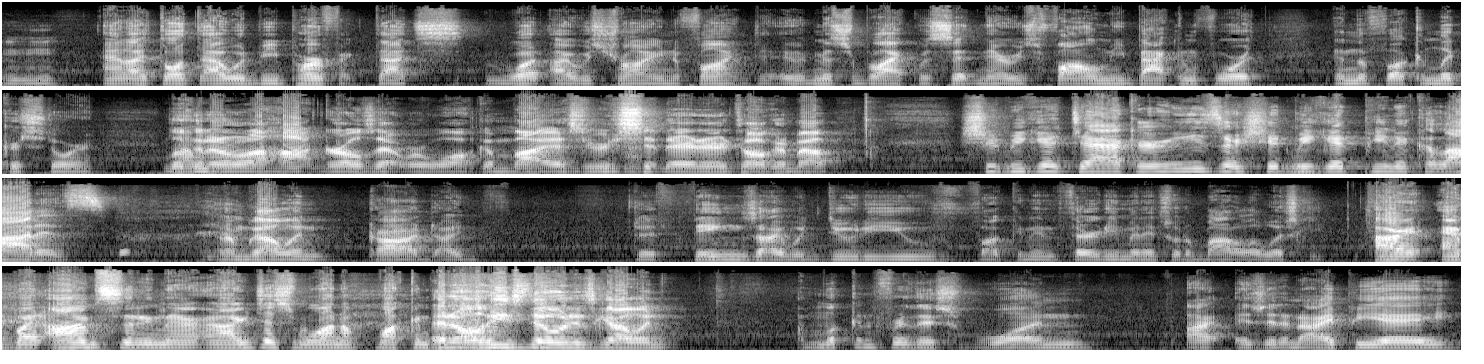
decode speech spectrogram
mm-hmm. and I thought that would be perfect. That's what I was trying to find. Mr. Black was sitting there. He was following me back and forth in the fucking liquor store. Looking Um, at all the hot girls that were walking by as you were sitting there and they're talking about, should we get daiquiris or should we get pina coladas? And I'm going, God, I, the things I would do to you fucking in 30 minutes with a bottle of whiskey. All right, but I'm sitting there and I just want to fucking. And all he's doing is going, I'm looking for this one. I, is it an IPA?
